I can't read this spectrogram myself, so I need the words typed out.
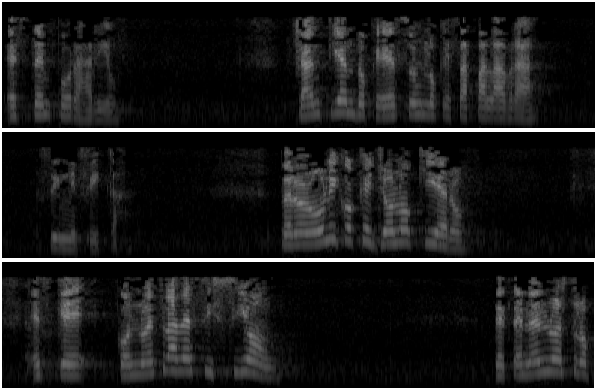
es temporario. Ya entiendo que eso es lo que esa palabra significa. Pero lo único que yo no quiero es que con nuestra decisión de tener nuestro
